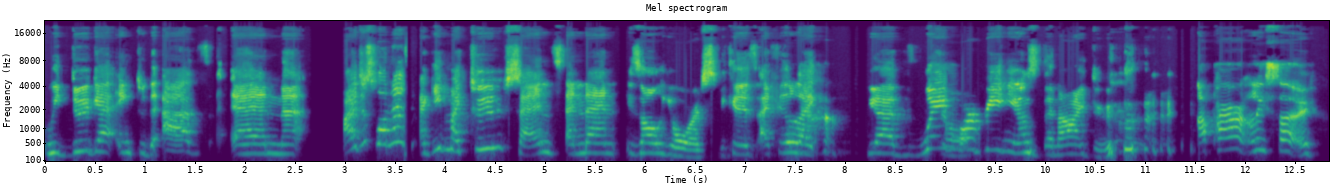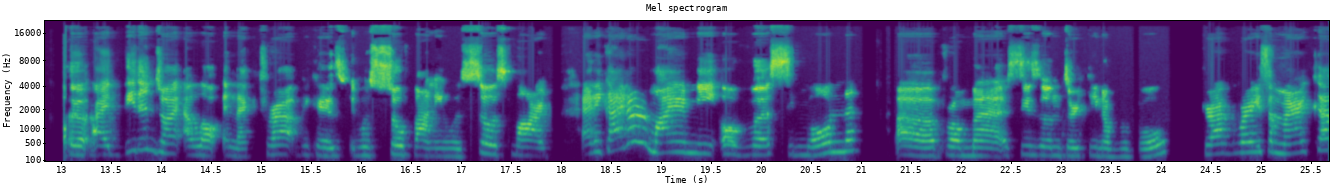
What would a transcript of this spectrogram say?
we do get into the ads, and uh, I just want to I give my two cents, and then it's all yours because I feel like you have way Sure. more opinions than I do. Apparently so. So I did enjoy a lot Elektra because it was so funny, it was so smart, and it kind of reminded me of uh, Symone uh, from uh, season 13 of RuPaul Drag Race America.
